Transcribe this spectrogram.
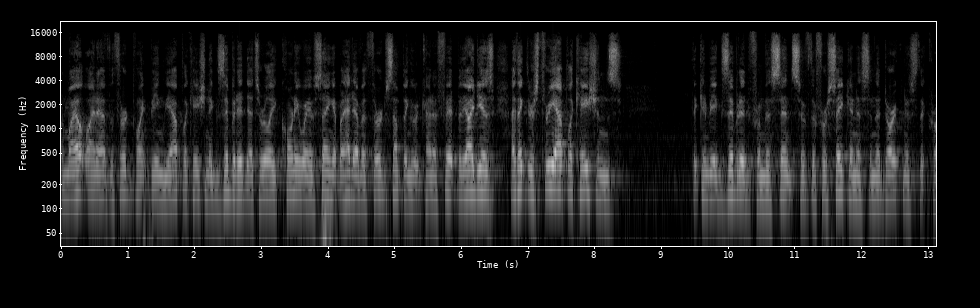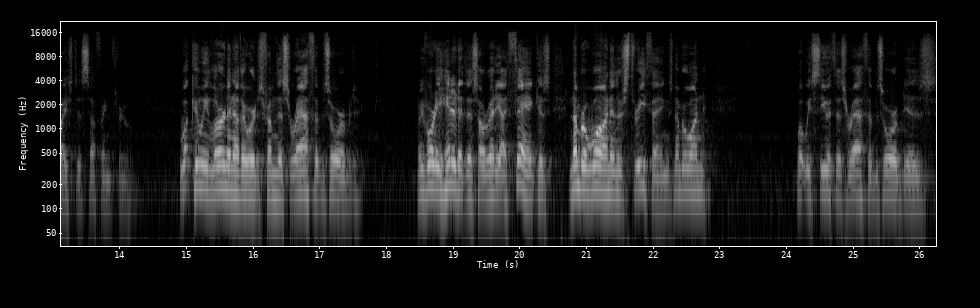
On my outline, I have the third point being the application exhibited. That's a really corny way of saying it, but I had to have a third something that would kind of fit. But the idea is, I think there's three applications that can be exhibited from this sense of the forsakenness and the darkness that Christ is suffering through. What can we learn, in other words, from this wrath absorbed? We've already hinted at this already, I think, is number one, and there's three things. Number one, what we see with this wrath absorbed is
